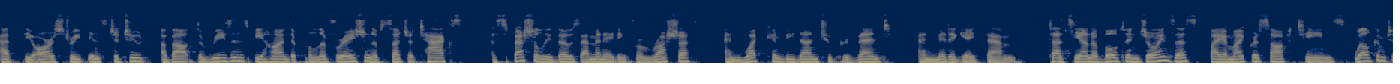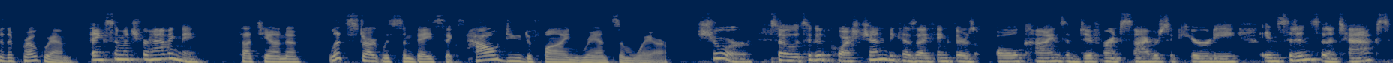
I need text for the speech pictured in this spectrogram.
at the R Street Institute about the reasons behind the proliferation of such attacks, especially those emanating from Russia, and what can be done to prevent and mitigate them. Tatiana Bolton joins us via Microsoft Teams. Welcome to the program. Thanks so much for having me. Tatiana, let's start with some basics. How do you define ransomware? Sure. So it's a good question because I think there's all kinds of different cybersecurity incidents and attacks.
